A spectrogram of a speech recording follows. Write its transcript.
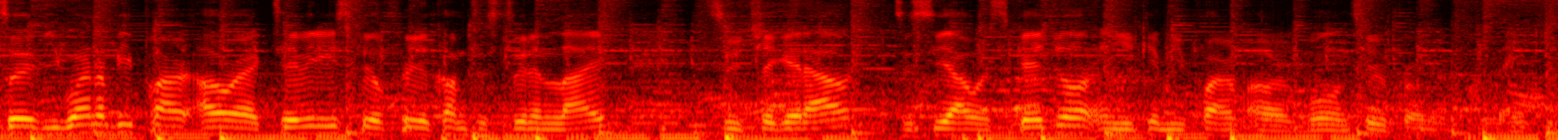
So if you want to be part of our activities, feel free to come to Student Life to check it out, to see our schedule, and you can be part of our volunteer program.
